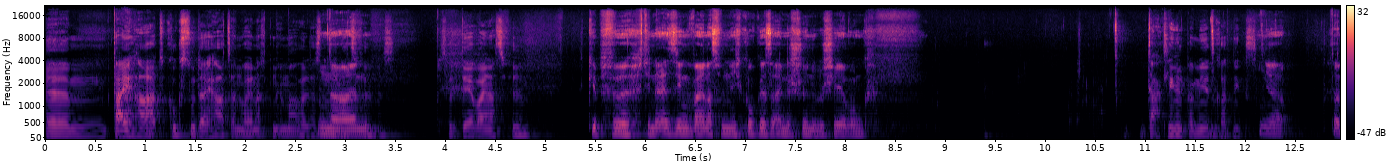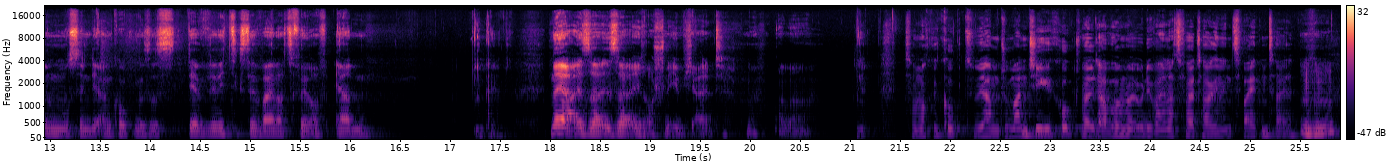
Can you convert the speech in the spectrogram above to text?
Ähm, Die Hard, guckst du Die Hard an Weihnachten immer, weil das ein Nein. Weihnachtsfilm ist? So der Weihnachtsfilm. Gibt für den einzigen Weihnachtsfilm, den ich gucke, ist eine schöne Bescherung. Da klingelt bei mir jetzt gerade nichts. Ja, dann musst du ihn dir angucken. Es ist der witzigste Weihnachtsfilm auf Erden. Okay. Naja, ist er, ist er eigentlich auch schon ewig alt. Ne? Aber Nee. Was haben wir noch geguckt? Wir haben Jumanji geguckt, weil da wollen wir über die Weihnachtsfeiertage in den zweiten Teil. Mhm.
